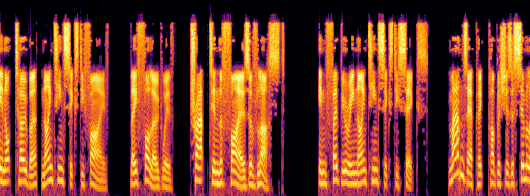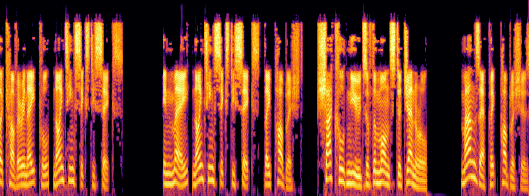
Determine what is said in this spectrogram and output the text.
in October, 1965. They followed with Trapped in the Fires of Lust in February 1966. Man's Epic publishes a similar cover in April, 1966. In May, 1966, they published, "'Shackled Nudes of the Monster General' Man's Epic publishers,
